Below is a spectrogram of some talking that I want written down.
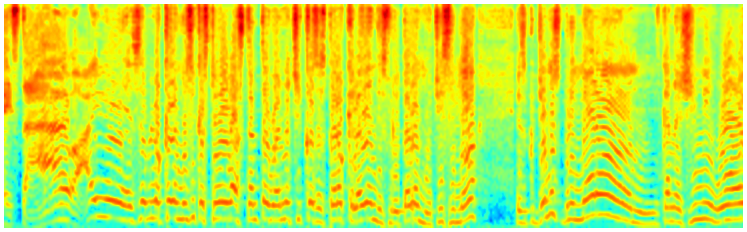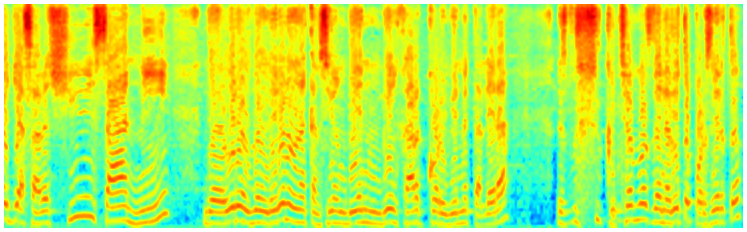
Ahí está. Ay, ese bloque de música estuvo bastante bueno, chicos. Espero que lo hayan disfrutado muchísimo. Escuchamos primero mm, Kanashimi wo Yasabeshi Sani de Little Bell Little, una canción bien, bien hardcore y bien metalera. Después escuchamos de Naruto, por cierto,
